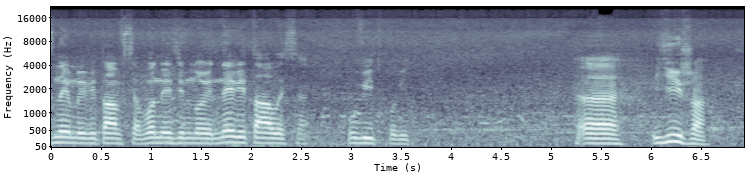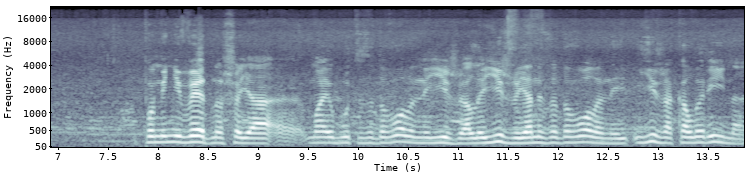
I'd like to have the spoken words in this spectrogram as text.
з ними вітався, вони зі мною не віталися у відповідь. Е, їжа. По мені видно, що я е, маю бути задоволений їжею, але їжу я не задоволений. Їжа калорійна,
